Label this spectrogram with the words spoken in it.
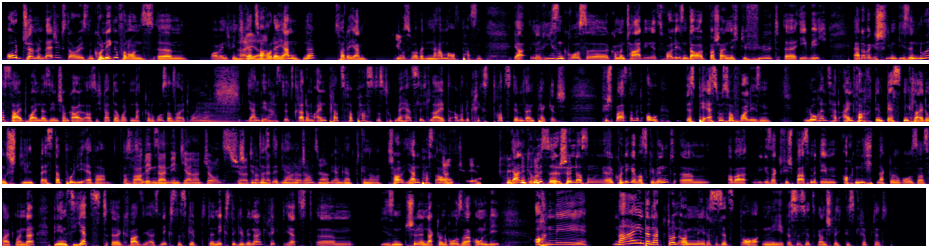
Oh, German Magic Stories, ein Kollegen von uns. Ähm, boah, wenn ich mich nicht Ah, ganz ja. verhau, der Jan, ne? Das war der Jan. Ich Ja. muss mal bei den Namen aufpassen. Ja, ein riesengroßer Kommentar, den jetzt vorlesen dauert wahrscheinlich gefühlt äh, ewig. Er hat aber geschrieben, diese nur Sidewinder sehen schon geil aus. Ich glaube, der wollte einen nackt und rosa Sidewinder. Jan, den hast du jetzt gerade um einen Platz verpasst. Es tut mir herzlich leid, aber du kriegst trotzdem dein Package. Viel Spaß damit. Oh, das PS müssen wir vorlesen. Lorenz hat einfach den besten Kleidungsstil, bester Pulli ever. Das war wegen deinem Indiana Jones Shirt Stimmt, beim das letzten Indiana Mal? Jones Pulli angehabt, genau. Schau, Jan, passt auf. Danke, ja. Jan, Grüße. Schön, dass ein äh, Kollege was gewinnt. Ähm, aber wie gesagt, viel Spaß mit dem auch nicht nackt und rosa Sidewinder, den es jetzt äh, quasi als nächstes gibt. Der nächste Gewinner kriegt jetzt ähm, diesen schönen nackt und rosa only. Och nee, nein, der nackt und oh nee, das ist jetzt oh nee, das ist jetzt ganz schlecht geskriptet.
